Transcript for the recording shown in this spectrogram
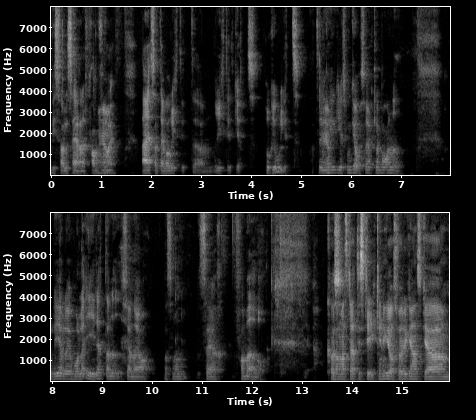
visualisera det framför Ja. mig. Nej, så att det var riktigt, eh, riktigt gött. Och roligt. Att det Ja. liksom går så jäkla bra nu. Och det gäller ju att hålla i detta nu, känner jag. Alltså man ser framöver. kollar man statistiken igår så var det ganska,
